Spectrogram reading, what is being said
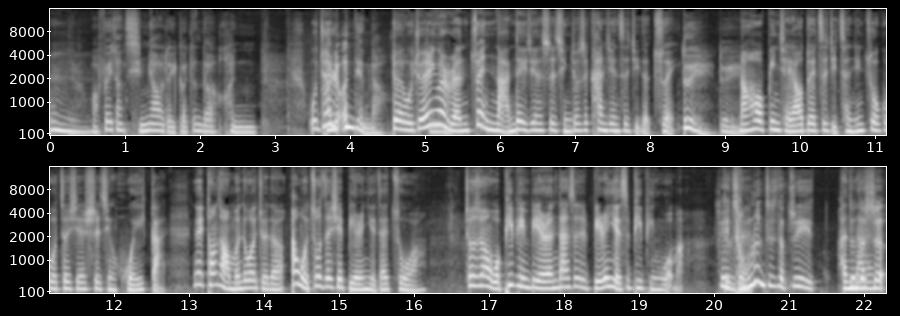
嗯，啊，非常奇妙的一个，真的很，我觉得很有恩典的。对，我觉得因为人最难的一件事情就是看见自己的罪，对对，然后并且要对自己曾经做过这些事情悔改，因为通常我们都会觉得啊，我做这些别人也在做啊，就算我批评别人，但是别人也是批评我嘛。所以承认自己的罪，真的是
